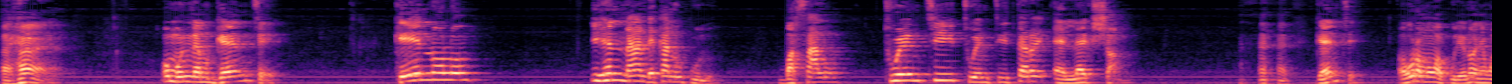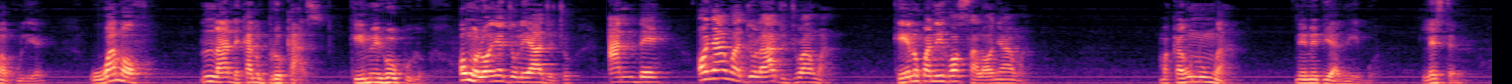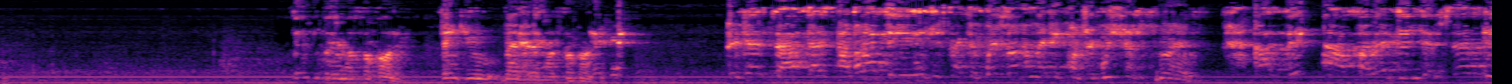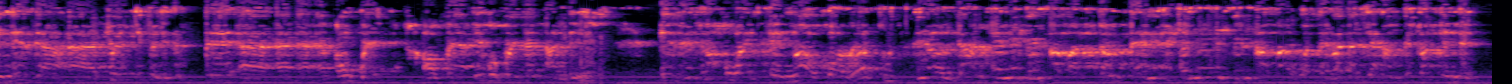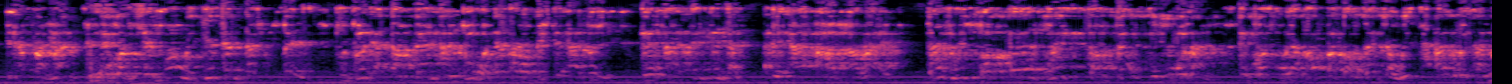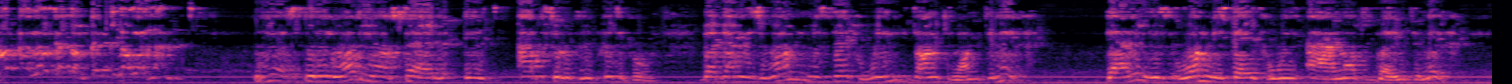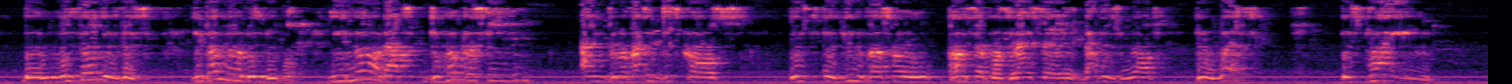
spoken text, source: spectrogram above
ehe. Ụmụnne m gee ntị. Ka ị nụrụ ihe Nnamdi Kanu kwuru gbasalụ 2023 election. Gee ntị. Ọwụrụ m nwakwulie na onye nwakwulie one of Nnamdi Kanu brokers ka ịnụ ihe o kwuru. O nwere onye jụrụ ya ajụjụ. And onye anwa jụrụ ajụjụ anwa? Ka ịnụkwa n'ihe ọ sara onye anwa. Maka unu nwa na-emebi ya n'Igbo. Listen. Very much for calling. Thank you very, very much for calling. Because uh, another thing, it's like a question and like a contribution. Go ahead. Said is absolutely critical. But there is one mistake we don't want to make. There is one mistake we are not going to make. The mistake is this. You don't know these people. You know that democracy and democratic discourse is a universal concept, or should I say, that is what the West is trying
